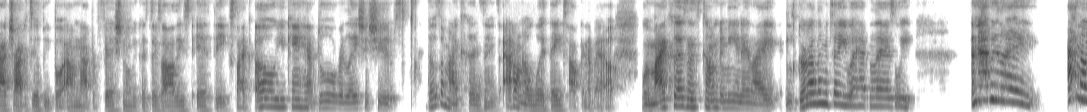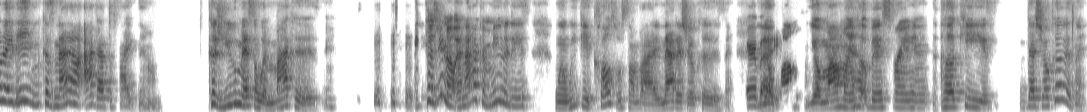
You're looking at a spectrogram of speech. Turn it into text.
I try to tell people I'm not professional because there's all these ethics like, oh, you can't have dual relationships. Those are my cousins. I don't know what they talking about. When my cousins come to me and they're like, girl, let me tell you what happened last week. And I be like, I know they didn't because now I got to fight them. Cause you messing with my cousin. Because you know, in our communities, when we get close with somebody, now that's your cousin. Everybody. Your mama, your mama and her best friend, her kids, that's your cousin.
